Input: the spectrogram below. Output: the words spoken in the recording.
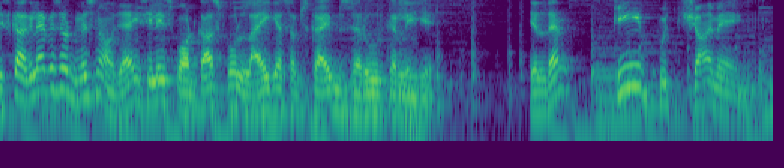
इसका अगला एपिसोड मिस ना हो जाए इसीलिए इस पॉडकास्ट को लाइक या सब्सक्राइब ज़रूर कर लीजिए। टिल देन कीप चाइमिंग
